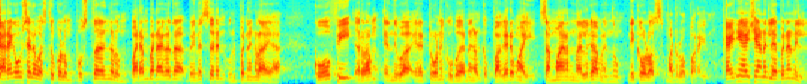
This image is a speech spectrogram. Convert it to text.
കരകൗശല വസ്തുക്കളും പുസ്തകങ്ങളും പരമ്പരാഗത വെനസ്വരൻ ഉൽപ്പന്നങ്ങളായ കോഫി റം എന്നിവ ഇലക്ട്രോണിക് ഉപകരണങ്ങൾക്ക് പകരമായി സമ്മാനം നൽകാമെന്നും നിക്കോളോസ് മഡ്രോ പറയുന്നു. കഴിഞ്ഞ ആഴ്ചയാണ് ലെബനനിൽ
